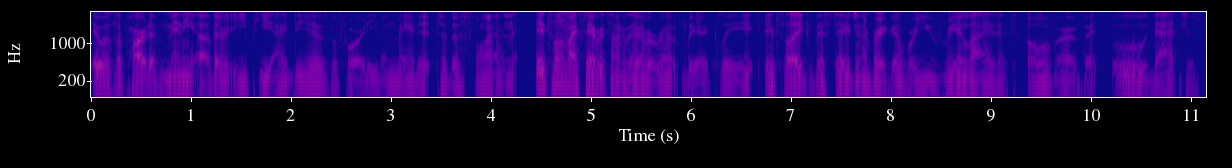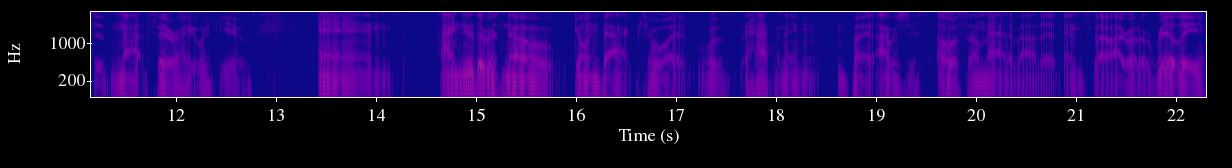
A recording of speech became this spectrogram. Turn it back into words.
It was a part of many other EP ideas before it even made it to this one. It's one of my favorite songs I've ever wrote lyrically. It's like the stage in a breakup where you realize it's over, but ooh, that just does not sit right with you. And I knew there was no going back to what was happening, but I was just oh so mad about it. And so I wrote a really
